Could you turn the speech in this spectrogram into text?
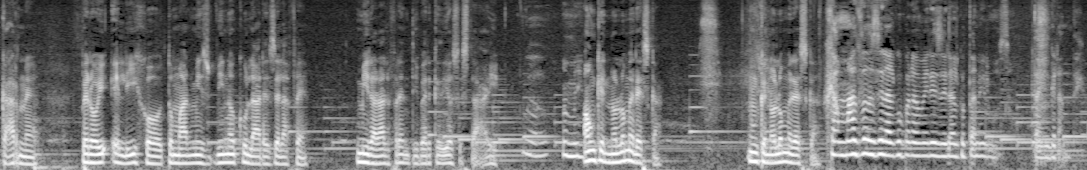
carne. Pero hoy elijo tomar mis binoculares de la fe, mirar al frente y ver que Dios está ahí. Wow. Aunque no lo merezca. Aunque no lo merezca. Jamás vas a hacer algo para merecer algo tan hermoso, tan grande.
